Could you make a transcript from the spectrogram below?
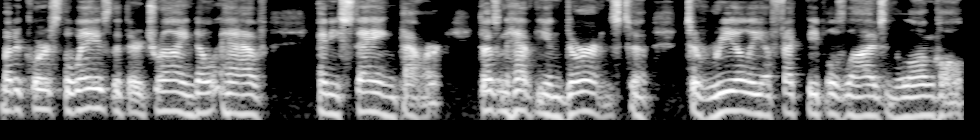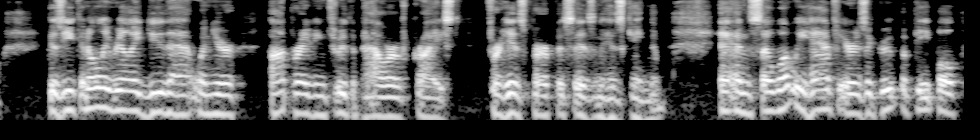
but of course, the ways that they're trying don't have any staying power doesn't have the endurance to to really affect people's lives in the long haul because you can only really do that when you're operating through the power of Christ for his purposes and his kingdom. And so what we have here is a group of people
